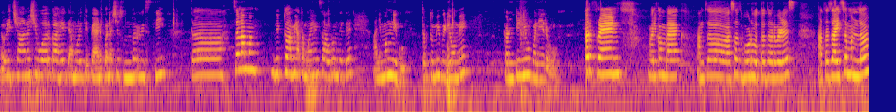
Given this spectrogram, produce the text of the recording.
एवढी छान अशी वर्क आहे त्यामुळे ती पॅन्ट पण अशी सुंदर दिसती. तर चला मग. निघतो आम्ही. आता महेंचं आवरून देते. आणि मग निघू. तर तुम्ही व्हिडिओ मे कंटिन्यू बने रहो. तर फ्रेंड्स वेलकम बॅक आमचं असंच गोड होतं दरवेळेस. आता जायचं म्हणलं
